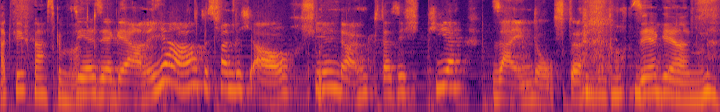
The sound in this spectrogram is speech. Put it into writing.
Hat viel Spaß gemacht. Sehr, sehr gerne. Ja, das fand ich auch. Vielen Dank, dass ich hier sein durfte. Sehr gern.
